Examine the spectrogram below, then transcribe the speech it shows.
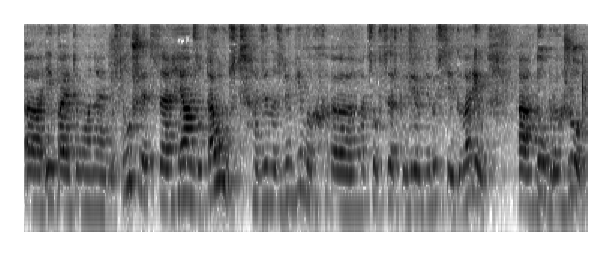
А, и поэтому она его слушается. Иоанн Златоуст, один из любимых э, отцов церкви Древней Руси, говорил о добрых женах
